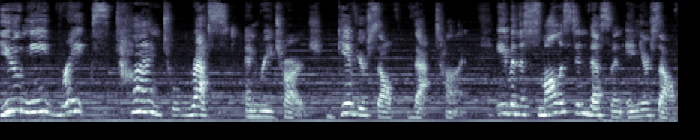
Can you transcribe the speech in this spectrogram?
You need breaks, time to rest and recharge. Give yourself that time. Even the smallest investment in yourself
